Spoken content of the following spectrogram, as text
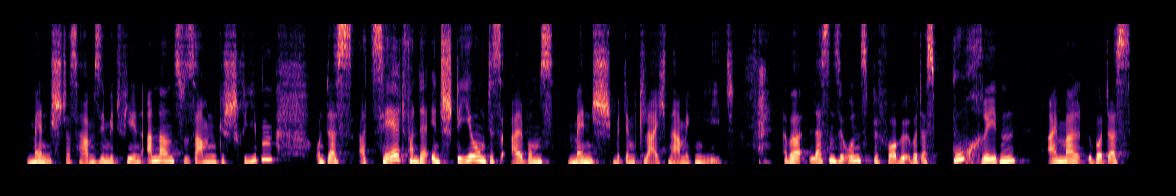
Mensch. Das haben sie mit vielen anderen zusammen geschrieben und das erzählt von der Entstehung des Albums Mensch mit dem gleichnamigen Lied. Aber lassen Sie uns, bevor wir über das Buch reden, einmal über das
